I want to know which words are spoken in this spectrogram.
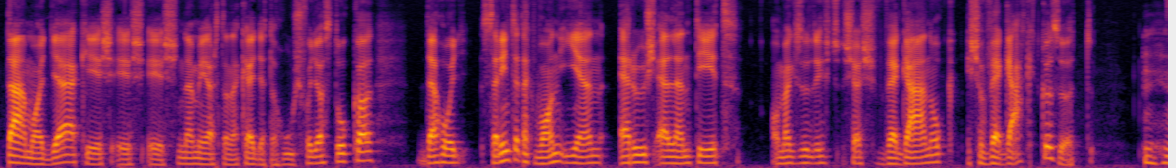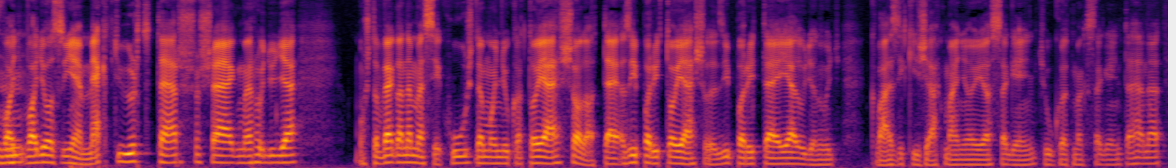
támadják, és, és, és nem értenek egyet a húsfogyasztókkal, de hogy szerintetek van ilyen erős ellentét a megződéses vegánok és a vegák között? Uh-huh. Vagy, vagy az ilyen megtűrt társaság, mert hogy ugye most a vega nem eszik hús, de mondjuk a tojással, a tej, az ipari tojással, az ipari tejjel ugyanúgy kvázi kizsákmányolja a szegény tyúkot, meg szegény tehenet.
